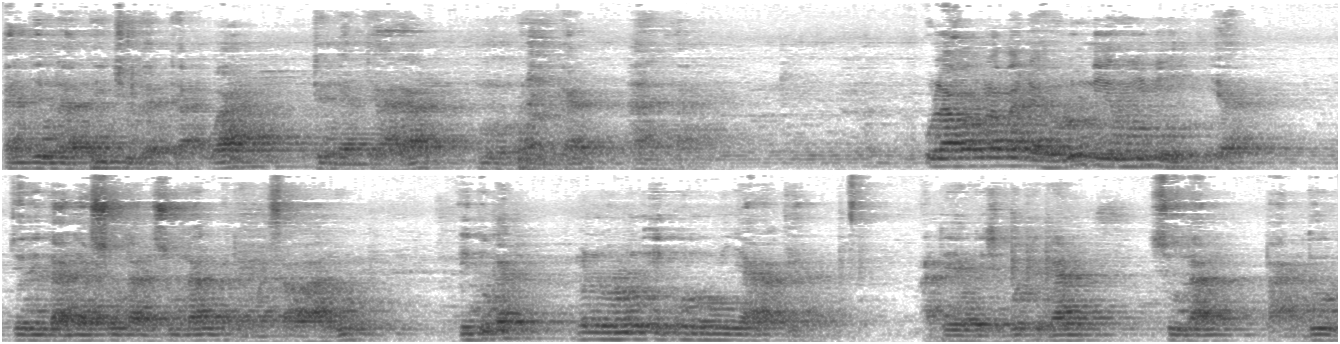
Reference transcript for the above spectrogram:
Kanjeng Nabi juga dakwah dengan cara memberikan harta. Ulama-ulama dahulu niru ini ya ceritanya sunan-sunan pada masa lalu itu kan menurun ekonominya rakyat. Ada yang disebut dengan Sunan Tandur.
